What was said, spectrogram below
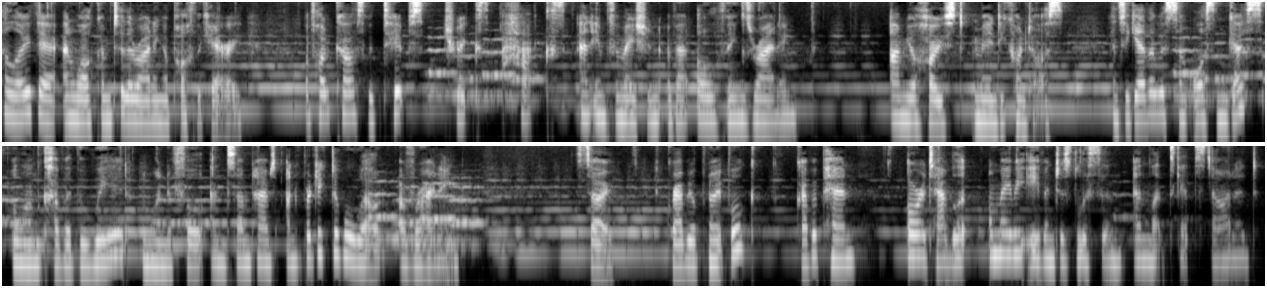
Hello there, and welcome to the Writing Apothecary, a podcast with tips, tricks, hacks, and information about all things writing. I'm your host, Mandy Contos, and together with some awesome guests, we'll uncover the weird, wonderful, and sometimes unpredictable world of writing. So, grab your notebook, grab a pen, or a tablet, or maybe even just listen, and let's get started.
